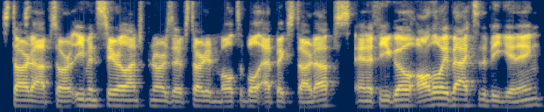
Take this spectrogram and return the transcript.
startups, or even serial entrepreneurs that have started multiple epic startups. And if you go all the way back to the beginning,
